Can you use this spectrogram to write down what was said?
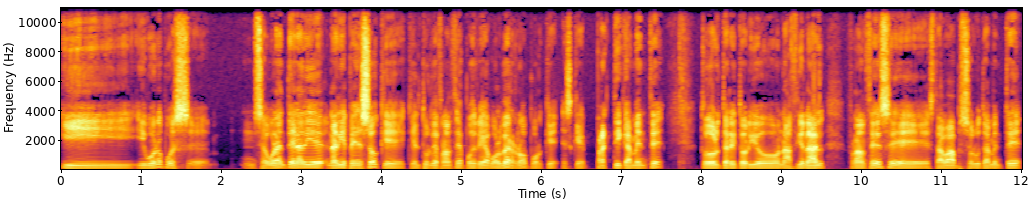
Y, bueno, pues eh, seguramente nadie, nadie pensó que, el Tour de Francia podría volver, ¿no? Porque es que prácticamente todo el territorio nacional francés eh, estaba absolutamente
